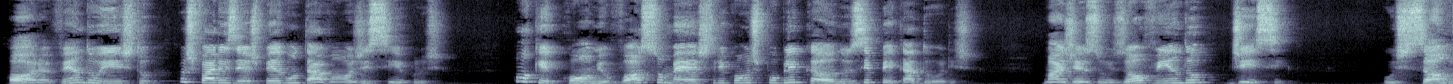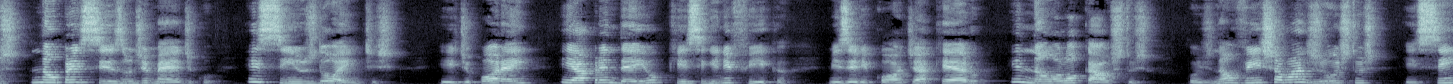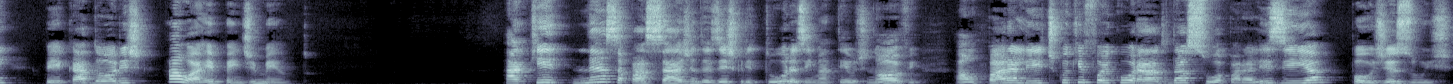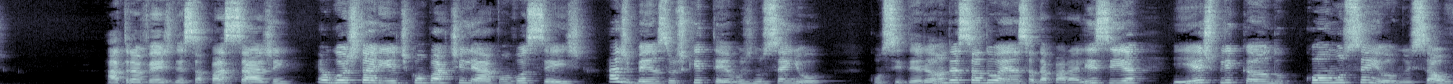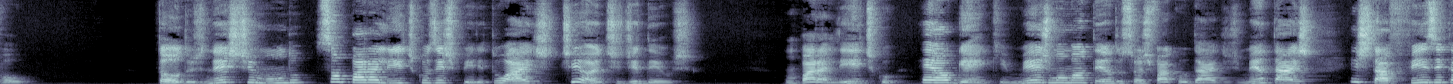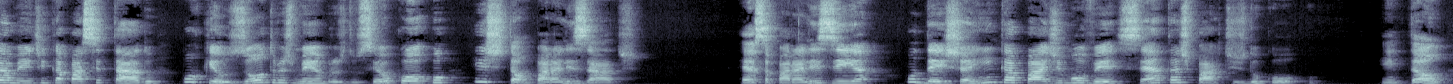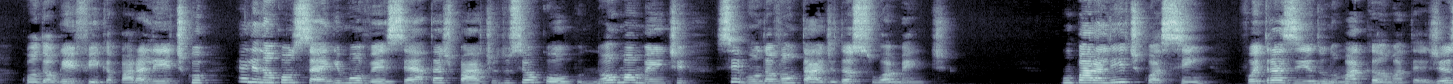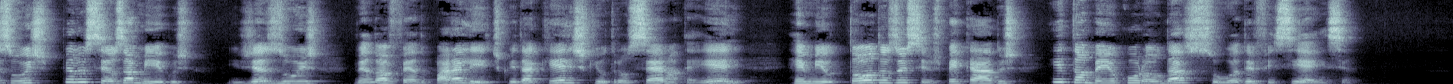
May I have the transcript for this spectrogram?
Ora, vendo isto, os fariseus perguntavam aos discípulos: porque come o vosso mestre com os publicanos e pecadores. Mas Jesus, ouvindo, disse: Os sãos não precisam de médico, e sim os doentes. Ide, porém, e aprendei o que significa: misericórdia quero e não holocaustos, pois não vim chamar justos, e sim pecadores ao arrependimento. Aqui, nessa passagem das Escrituras, em Mateus 9, há um paralítico que foi curado da sua paralisia por Jesus. Através dessa passagem, eu gostaria de compartilhar com vocês as bênçãos que temos no Senhor, considerando essa doença da paralisia e explicando como o Senhor nos salvou. Todos neste mundo são paralíticos espirituais diante de Deus. Um paralítico é alguém que, mesmo mantendo suas faculdades mentais, está fisicamente incapacitado porque os outros membros do seu corpo estão paralisados. Essa paralisia o deixa incapaz de mover certas partes do corpo. Então, quando alguém fica paralítico, ele não consegue mover certas partes do seu corpo normalmente segundo a vontade da sua mente. Um paralítico assim foi trazido numa cama até Jesus pelos seus amigos, e Jesus, vendo a fé do paralítico e daqueles que o trouxeram até ele, remiu todos os seus pecados e também o curou da sua deficiência.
